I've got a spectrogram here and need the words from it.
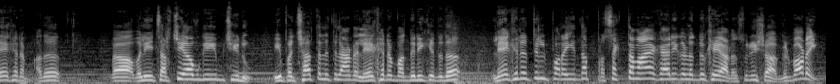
ലേഖനം അത് വലിയ ചർച്ചയാവുകയും ചെയ്തു. ഈ പശ്ചാത്തലത്തിലാണ് ലേഖനം വന്നിരിക്കുന്നത്. ലേഖനത്തിൽ പറയുന്ന പ്രസക്തമായ കാര്യങ്ങൾ എന്തൊക്കെയാണ്? Sunisha good morning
